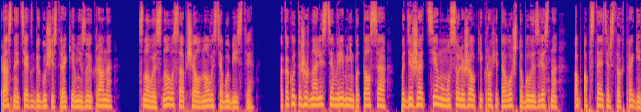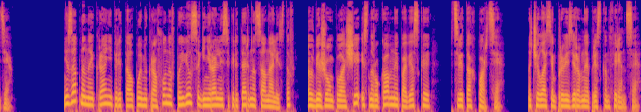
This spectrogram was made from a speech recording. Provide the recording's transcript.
Красный текст бегущей строки внизу экрана — снова и снова сообщал новость об убийстве. А какой-то журналист тем временем пытался поддержать тему, мусоля жалкие крохи того, что было известно об обстоятельствах трагедии. Внезапно на экране перед толпой микрофонов появился генеральный секретарь националистов в бежевом плаще и с нарукавной повязкой в цветах партии. Началась импровизированная пресс-конференция.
